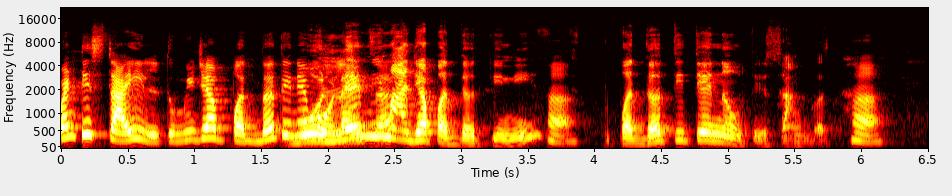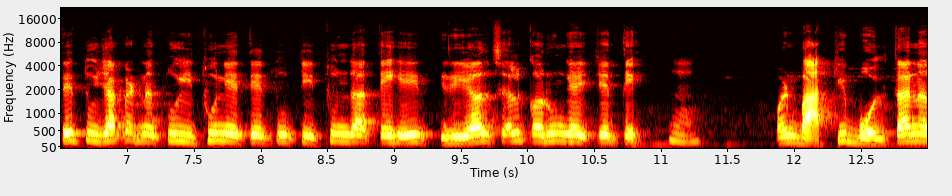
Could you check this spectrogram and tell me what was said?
पण ती स्टाईल तुम्ही ज्या पद्धतीने बोलले मी बोलायचं माझ्या पद्धतीने. हा. पद्धती ते नव्हते सांगत. हा. ते तुझ्याकडनं तू इथून येते तू तिथून जाते हे रिहर्सल करून घ्यायचे ते. हम्म. पण बाकी बोलताना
